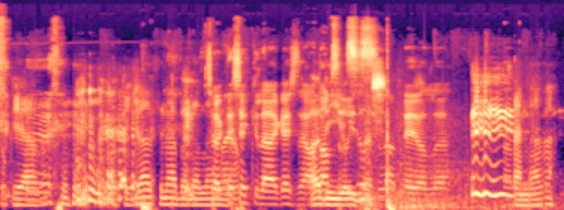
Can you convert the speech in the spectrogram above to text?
Çok iyi abi. Kralsın abi hadi Allah'a Çok emanet. teşekkürler arkadaşlar. Hadi Adamsınız. iyi oyunlar. Eyvallah. Ben de abi.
